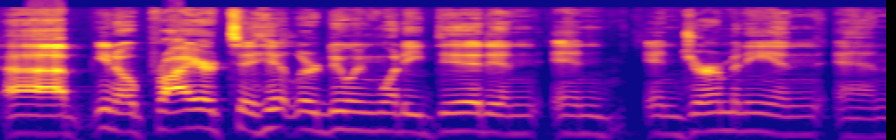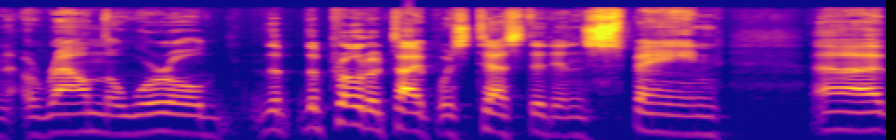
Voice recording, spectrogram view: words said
uh, you know, prior to Hitler doing what he did in, in, in Germany and, and around the world, the, the prototype was tested in Spain. Uh,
